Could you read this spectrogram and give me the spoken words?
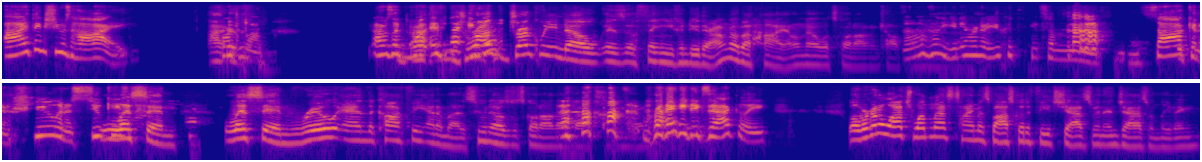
I think she was high. I, I was like, what is that? Drunk, drunk, we know is a thing you can do there. I don't know about high. I don't know what's going on in California. Uh-huh. You never know. You could get some sock and a shoe and a suitcase. Listen, listen, Ru and the coffee enemas. Who knows what's going on there? right, exactly. Well, we're gonna watch one last time as Bosco defeats Jasmine and Jasmine leaving.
